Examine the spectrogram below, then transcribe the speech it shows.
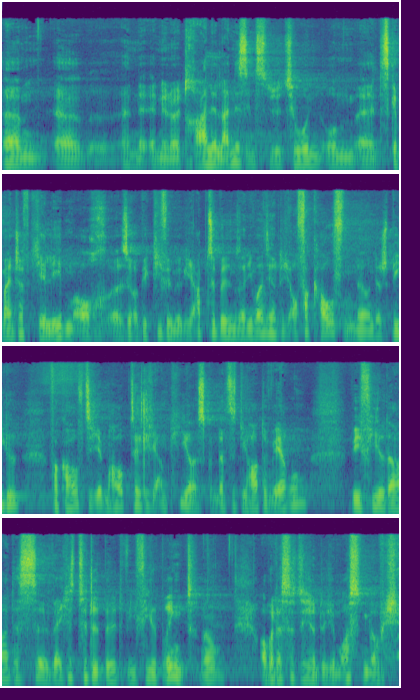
eine, eine, neutrale Landesinstitution, um äh, das gemeinschaftliche Leben auch äh, so objektiv wie möglich abzubilden, sondern die wollen sich natürlich auch verkaufen. Ne? Und der Spiegel verkauft sich eben hauptsächlich am Kiosk. Und das ist die harte Währung wie viel da, das, äh, welches Titelbild wie viel bringt. Ne? Aber das hat sich natürlich im Osten, glaube ich,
